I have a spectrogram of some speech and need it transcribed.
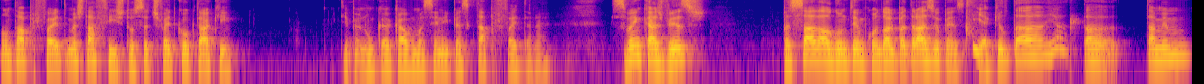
não está perfeito, mas está fixe, estou satisfeito com o que está aqui. Tipo, eu nunca acabo uma cena e penso que está perfeita, não é? Se bem que às vezes, passado algum tempo, quando olho para trás, eu penso, e aquilo está, yeah, está, está mesmo,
